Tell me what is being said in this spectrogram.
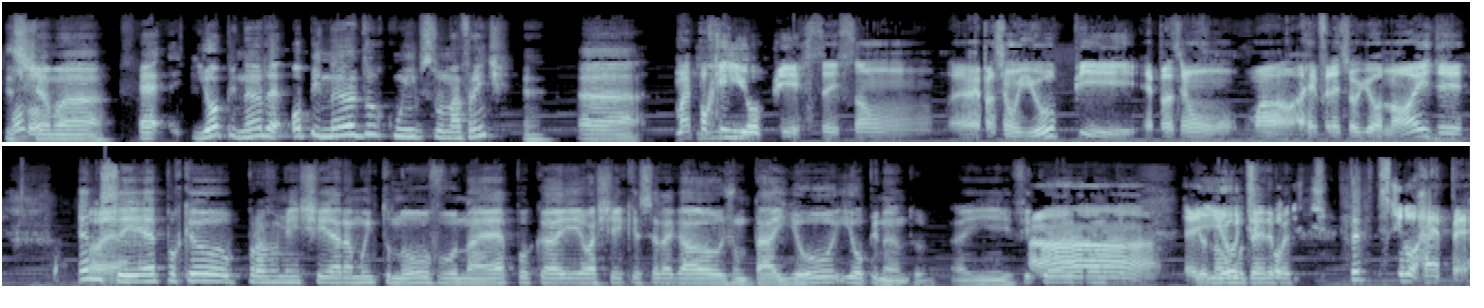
Que se chama. É, e opinando, é opinando com Y na frente. É. Ah, Mas por que E- Yuppie? Vocês são. É pra ser um Yuppie? É pra ser um- uma referência ao Ionoid? Eu não é? sei, é porque eu provavelmente era muito novo na época e eu achei que ia ser legal juntar Io e opinando. Aí ficou. Ah, é Eu não Yo, mudei tipo, depois. estilo rapper.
